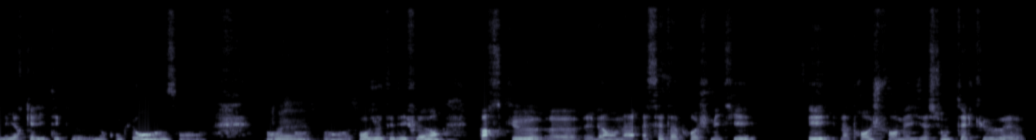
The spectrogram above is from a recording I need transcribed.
meilleure qualité que nos concurrents, hein, sans, sans, sans, jeter des fleurs, parce que euh, eh ben on a à cette approche métier et l'approche formalisation telle que euh,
